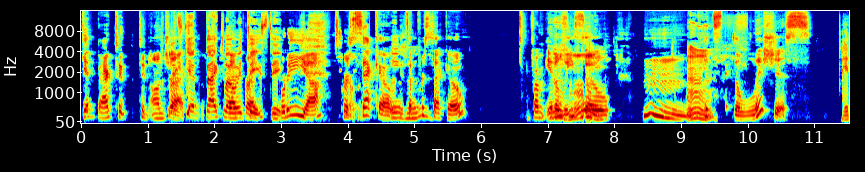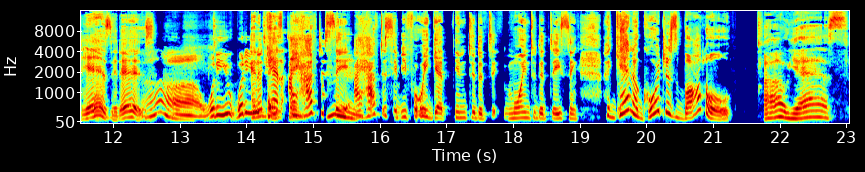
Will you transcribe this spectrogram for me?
get back to, to on track. Let's get back to our That's right. tasting. Brilla So- Prosecco. It's a Mhm. Prosecco from Italy. Mhm. So, hmm, Mm. it's delicious. It is, it is. Ah, what do you? What do you? and again, I have to say, Mm. I have to say before we get into the t- more into the tasting, again, a gorgeous bottle. Oh yes,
